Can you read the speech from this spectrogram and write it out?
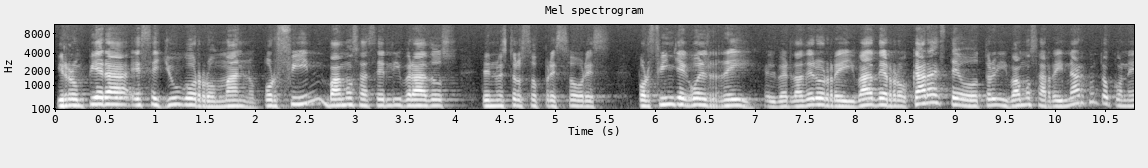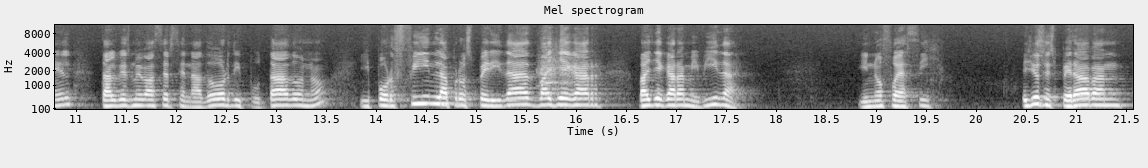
y rompiera ese yugo romano. Por fin vamos a ser librados de nuestros opresores. Por fin llegó el rey, el verdadero rey. Va a derrocar a este otro y vamos a reinar junto con él. Tal vez me va a ser senador, diputado, ¿no? Y por fin la prosperidad va a llegar, va a llegar a mi vida. Y no fue así. Ellos esperaban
